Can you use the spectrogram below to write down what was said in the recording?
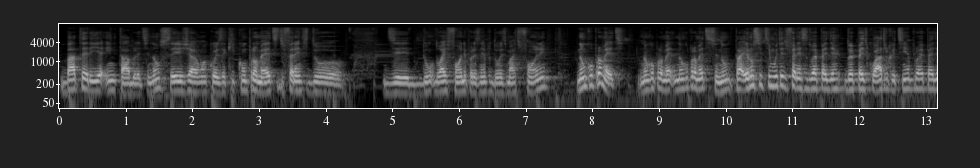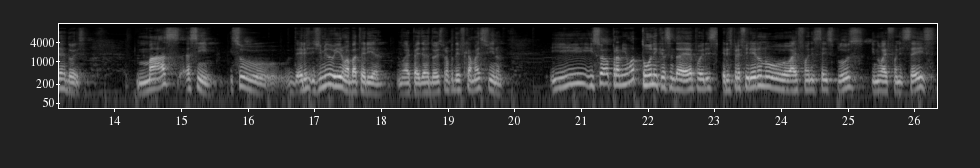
bateria em tablet não seja uma coisa que compromete, diferente do, de, do, do iPhone, por exemplo, do smartphone, não compromete. Não compromete, não compromete assim. Não, pra, eu não senti muita diferença do iPad, do iPad 4 que eu tinha pro iPad Air 2. Mas, assim, isso eles diminuíram a bateria no iPad Air 2 para poder ficar mais fino. E isso para mim é uma tônica assim da Apple. Eles, eles preferiram no iPhone 6 Plus e no iPhone 6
